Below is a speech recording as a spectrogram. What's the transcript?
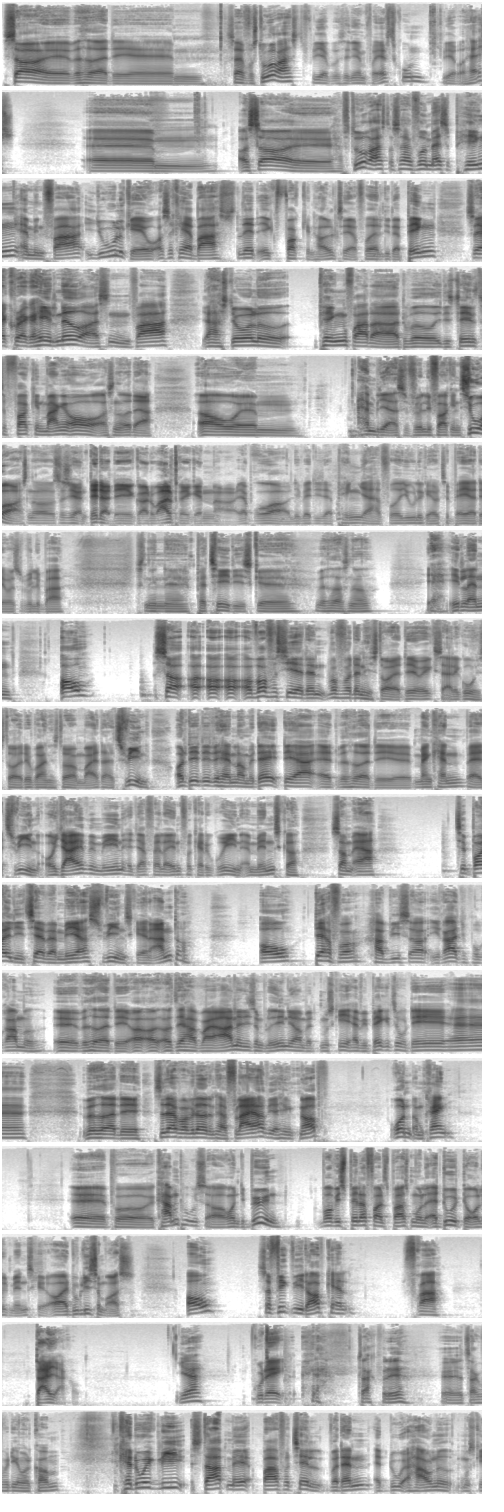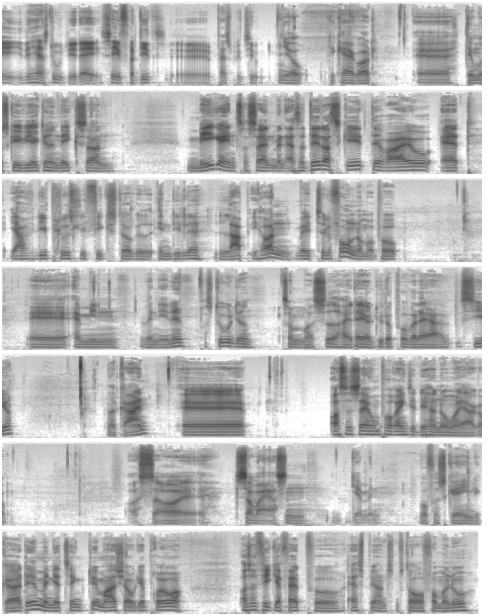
Så, øh, hvad hedder det, øh, så har jeg fået stuerrest, fordi jeg er blevet sendt hjem fra efterskolen, fordi jeg har hash. Øh, og så øh, har stuerrest, og så har jeg fået en masse penge af min far i julegave, og så kan jeg bare slet ikke fucking holde til at få alle de der penge. Så jeg cracker helt ned og er sådan, far, jeg har stjålet penge fra dig, du ved, i de seneste fucking mange år og sådan noget der. Og øhm, han bliver selvfølgelig fucking sur og sådan noget, og så siger han, det der, det gør du aldrig igen, og jeg bruger lige de der penge, jeg har fået i julegave tilbage, og det var selvfølgelig bare sådan en øh, patetisk, øh, hvad hedder sådan noget, ja, et eller andet. Og så, og, og, og, og hvorfor siger jeg den, hvorfor den historie? Det er jo ikke særlig god historie, det er jo bare en historie om mig, der er et svin. Og det det, det handler om i dag, det er, at, hvad hedder det, øh, man kan være et svin. Og jeg vil mene, at jeg falder inden for kategorien af mennesker, som er tilbøjelige til at være mere svinske end andre. Og derfor har vi så i radioprogrammet, øh, hvad hedder det, og, og, og det har mig og Arne ligesom blevet enige om, at måske er vi begge to, det er, øh, hvad hedder det, så derfor har vi lavet den her flyer, vi har hængt den op rundt omkring, øh, på campus og rundt i byen, hvor vi spiller folk spørgsmålet, er du et dårligt menneske, og er du ligesom os? Og så fik vi et opkald fra dig, Jacob. Ja. Goddag. Ja, tak for det. Uh, tak fordi jeg måtte komme. Kan du ikke lige starte med bare at fortælle, hvordan at du er havnet måske i det her studie i dag, set fra dit øh, perspektiv? Jo, det kan jeg godt. Uh, det er måske i virkeligheden ikke sådan mega interessant, men altså det, der skete, det var jo, at jeg lige pludselig fik stukket en lille lap i hånden med et telefonnummer på øh, af min veninde fra studiet, som også sidder her i dag og lytter på, hvad der jeg siger. Noget Karin. Øh, og så sagde hun på, ring til det her nummer, Jacob. Og så, øh, så var jeg sådan, jamen, hvorfor skal jeg egentlig gøre det? Men jeg tænkte, det er meget sjovt, jeg prøver. Og så fik jeg fat på Asbjørn, som står for mig nu,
